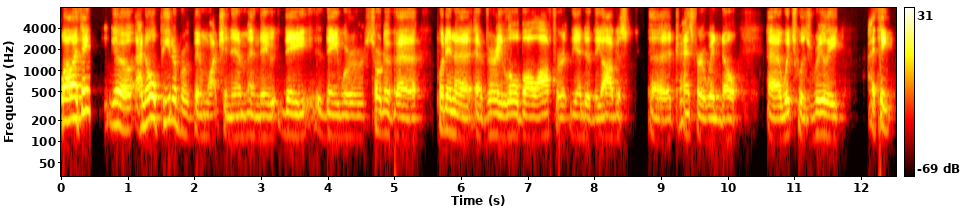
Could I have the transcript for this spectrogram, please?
Well, I think you know. I know Peterborough have been watching him, and they they they were sort of uh, put in a, a very low ball offer at the end of the August uh, transfer window, uh, which was really I think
